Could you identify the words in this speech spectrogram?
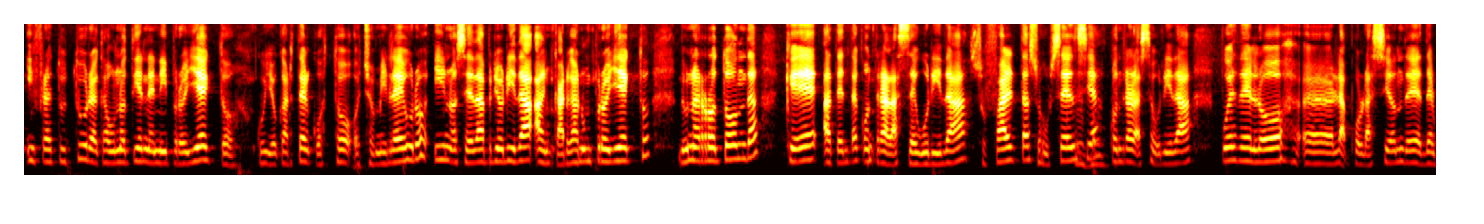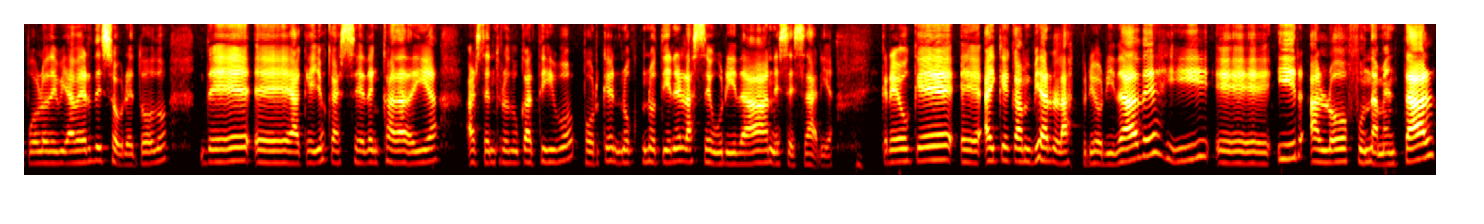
infraestructura que aún no tiene ni proyecto, cuyo cartel costó 8.000 euros, y no se da prioridad a encargar un proyecto de una rotonda que atenta contra la seguridad, su falta, su ausencia, contra la seguridad pues de los, eh, la población del pueblo de Villaverde y sobre todo de eh, aquellos que acceden cada día al centro educativo porque no, no tiene la seguridad necesaria. Creo que eh, hay que cambiar las prioridades y ir a lo fundamental,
